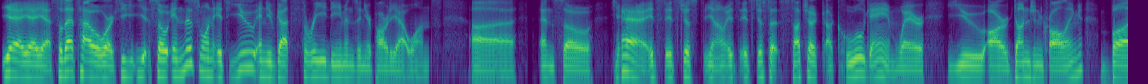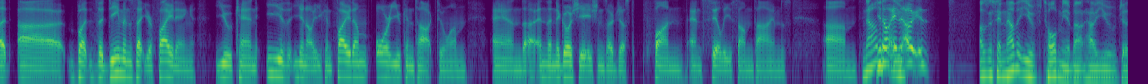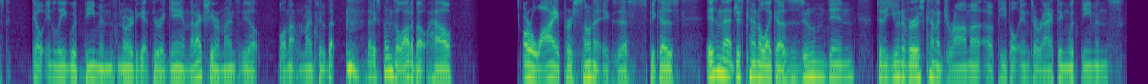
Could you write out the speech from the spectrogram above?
Yeah, yeah, yeah. So that's how it works. You, you, so in this one, it's you and you've got three demons in your party at once. Uh, and so yeah, it's it's just you know it's it's just a such a, a cool game where you are dungeon crawling, but uh, but the demons that you're fighting, you can either you know you can fight them or you can talk to them. And uh, and the negotiations are just fun and silly sometimes. Um, Now you know, and uh, I was gonna say now that you've told me about how you just go in league with demons in order to get through a game, that actually reminds me. Of, well, not reminds me, but that that explains a lot about how or why Persona exists. Because isn't that just kind of like a zoomed in to the universe kind of drama of people interacting with demons?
